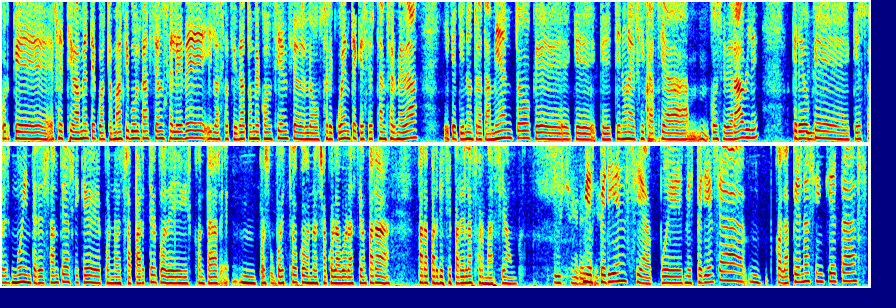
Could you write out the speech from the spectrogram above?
porque efectivamente cuanto más divulgación se le dé y la sociedad tome conciencia de lo frecuente que es esta enfermedad y que tiene un tratamiento, que, tiene una eficacia mm, considerable, creo mm. que, eso es muy interesante, así que por nuestra parte podéis contar, mm, por supuesto, con nuestra colaboración para, para participar en la formación. Mi experiencia, pues mi experiencia con las piernas inquietas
